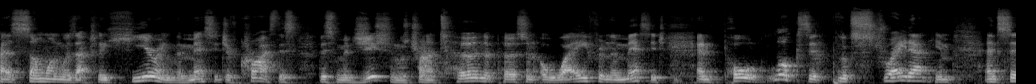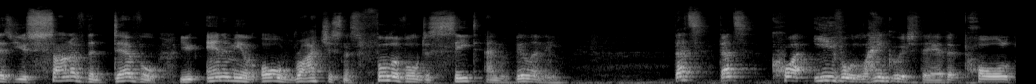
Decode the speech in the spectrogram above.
as someone was actually hearing the message of Christ, this, this magician was trying to turn the person away from the message. And Paul looks at looks straight at him and says, You son of the devil, you enemy of all righteousness, full of all deceit and villainy. That's that's quite evil language there that Paul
